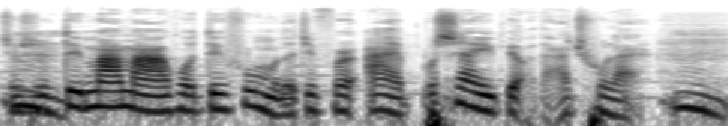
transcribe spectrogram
就是嗯对妈妈或对父母的这份爱不善于表达出来。嗯嗯，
